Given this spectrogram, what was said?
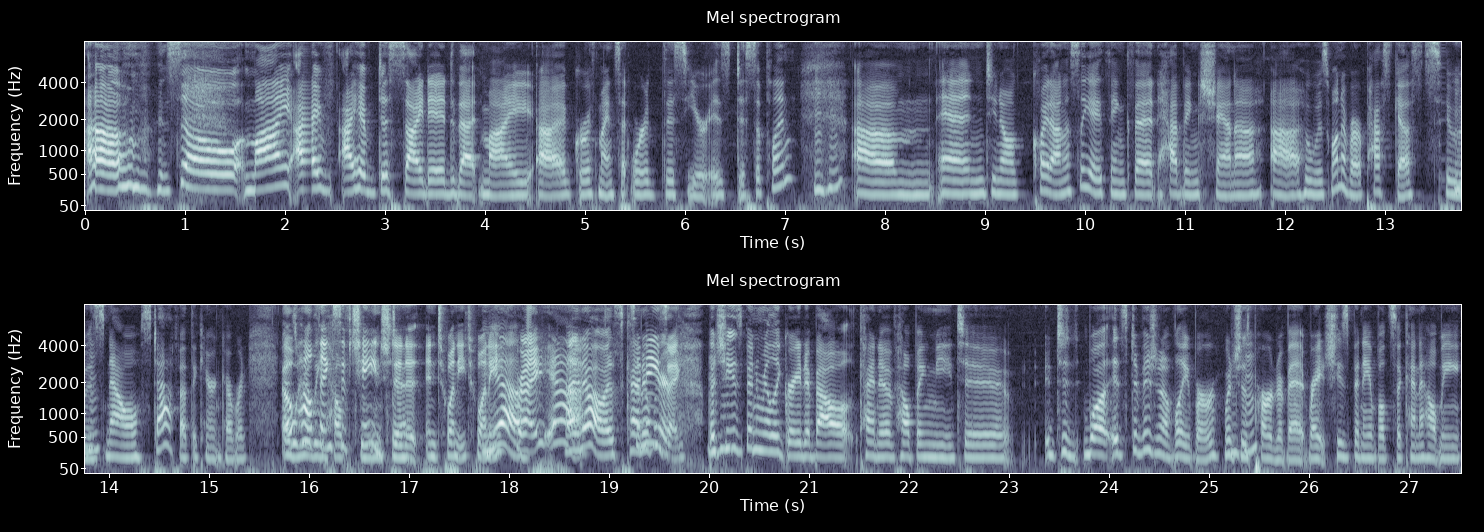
Um, so my I've I have decided that my uh, growth mindset word this year is discipline. Mm-hmm. Um, and you know, quite honestly, I think that having Shanna, uh, who was one of our past guests, who is now staff at the Caring Cupboard, Mm-hmm. Oh, how really things have changed to- in it in 2020, yeah, right? Yeah, I know it's kind of amazing. weird, but she's been really great about kind of helping me to. To, well, it's division of labor, which is mm-hmm. part of it, right? She's been able to kind of help me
